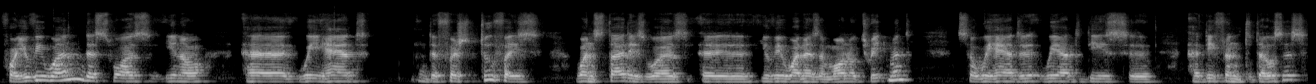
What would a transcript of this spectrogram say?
for UV1. This was you know uh, we had the first two phase one studies was uh, UV1 as a mono treatment. So we had uh, we had these uh, different doses.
